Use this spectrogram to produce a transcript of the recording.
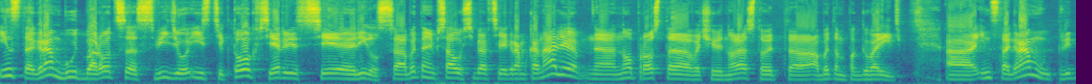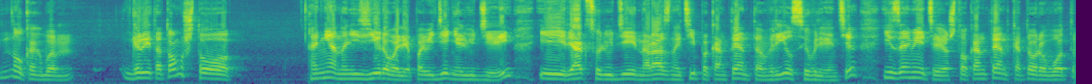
Инстаграм будет бороться с видео из ТикТок в сервисе Reels. Об этом я писал у себя в Телеграм-канале, э, но просто в очередной раз стоит э, об этом поговорить. Инстаграм, ну, как бы, говорит о том, что они анализировали поведение людей и реакцию людей на разные типы контента в Reels и в ленте, и заметили, что контент, который вот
